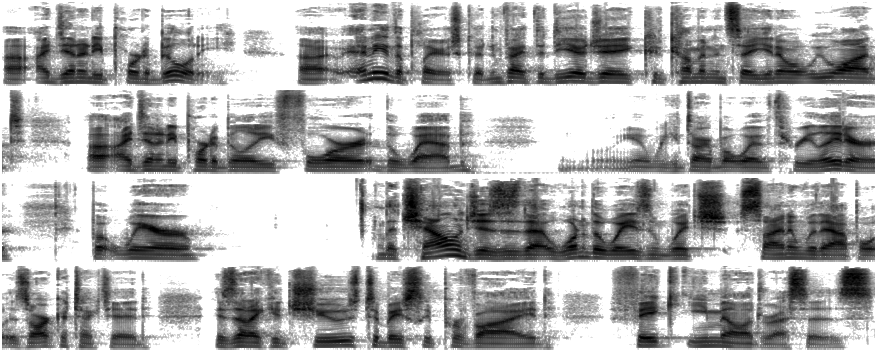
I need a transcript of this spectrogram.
uh, identity portability. Uh, any of the players could. In fact, the DOJ could come in and say, you know what, we want uh, identity portability for the web. You know, we can talk about Web three later, but where the challenge is, is that one of the ways in which sign in with Apple is architected is that I could choose to basically provide fake email addresses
